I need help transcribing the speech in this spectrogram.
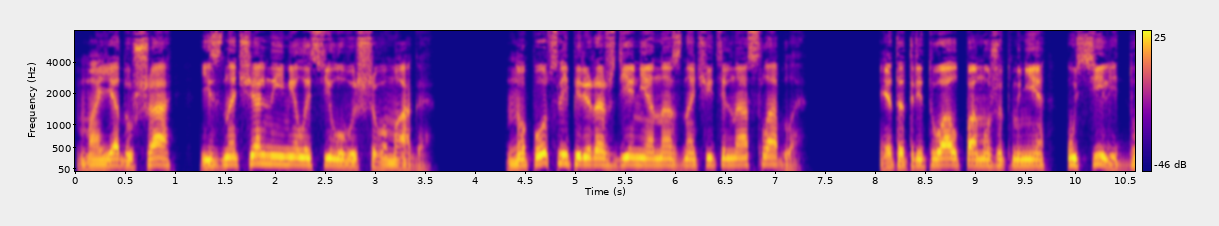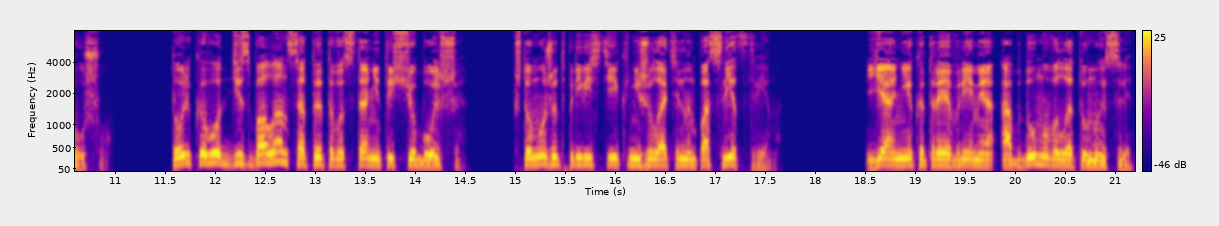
Моя душа изначально имела силу высшего мага. Но после перерождения она значительно ослабла. Этот ритуал поможет мне усилить душу. Только вот дисбаланс от этого станет еще больше, что может привести к нежелательным последствиям. Я некоторое время обдумывал эту мысль,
